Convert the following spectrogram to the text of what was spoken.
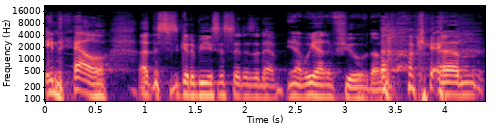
in hell that this is going to be a Citizen M. Yeah, we had a few of those. Okay. Um,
